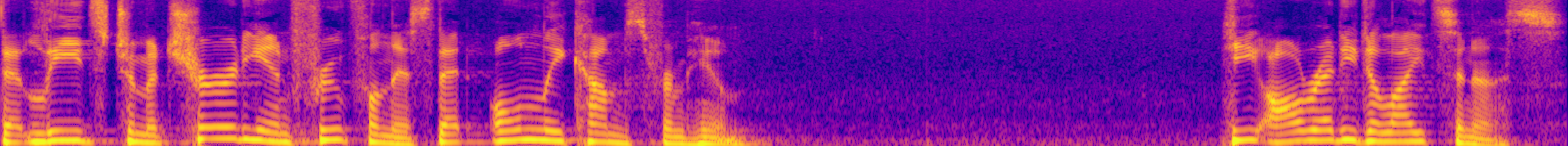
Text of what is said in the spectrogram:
that leads to maturity and fruitfulness that only comes from him. He already delights in us.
